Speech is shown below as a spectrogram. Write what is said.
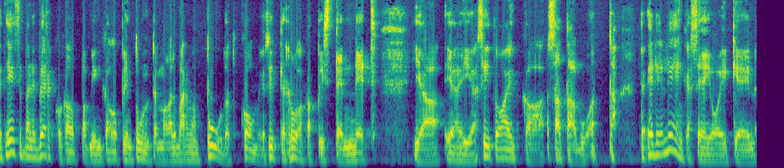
että ensimmäinen verkkokauppa, minkä opin tuntemaan, oli varmaan puu.com ja sitten ruoka.net. Ja, ja, ja siitä on aikaa sata vuotta. Ja edelleenkä se ei oikein,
